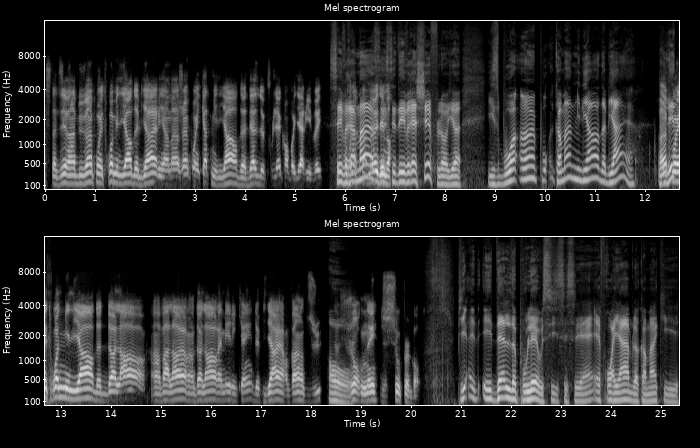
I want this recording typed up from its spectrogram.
c'est-à-dire en buvant 1,3 milliard de bière et en mangeant 1,4 milliard d'ailes de poulet qu'on va y arriver. C'est vraiment, c'est c'est des vrais chiffres. Là. Il, y a- il se boit un, comment de milliards de bière? Un litre? 1,3 milliard de dollars en valeur, en dollars américains, de bière vendue Oh. la journée du Super Bowl. Puis, et, d'ailes de poulet aussi. C'est- C'est effroyable là, comment qui.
